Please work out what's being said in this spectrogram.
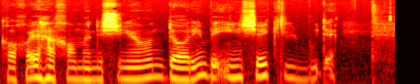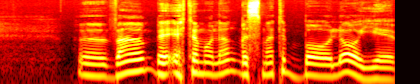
کاخهای هخامنشیان داریم به این شکل بوده. و به احتمالا قسمت بالای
